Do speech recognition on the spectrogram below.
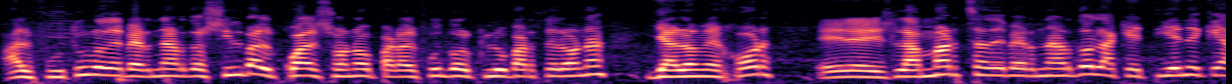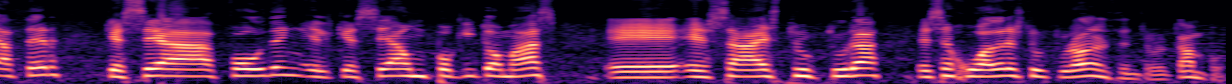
al futuro de Bernardo Silva, el cual sonó para el Fútbol Club Barcelona y a lo mejor eh, es la marcha de Bernardo la que tiene que hacer que sea Foden el que sea un poquito más eh, esa estructura, ese jugador estructurado en el centro del campo.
